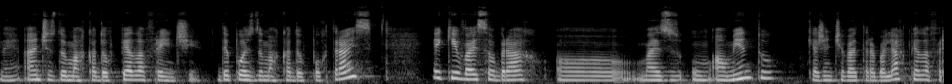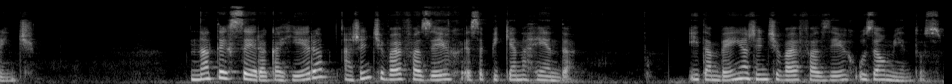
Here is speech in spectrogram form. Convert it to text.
né, antes do marcador pela frente, depois do marcador por trás e aqui vai sobrar uh, mais um aumento que a gente vai trabalhar pela frente. Na terceira carreira, a gente vai fazer essa pequena renda. E também a gente vai fazer os aumentos.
